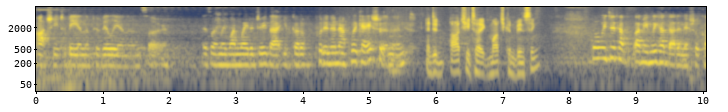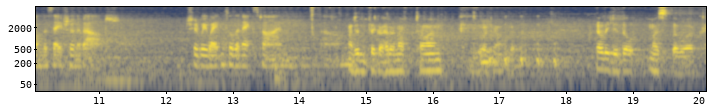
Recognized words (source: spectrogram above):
Archie to be in the pavilion, and so there's only one way to do that. You've got to put in an application, and and did Archie take much convincing? Well, we did have. I mean, we had that initial conversation about should we wait until the next time. Um, I didn't think I had enough time to work on, but Ellie did the, most of the work.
